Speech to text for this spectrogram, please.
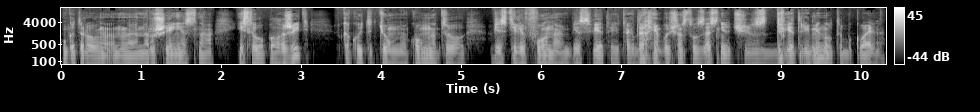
у которого нарушение сна, если его положить какую-то темную комнату, без телефона, без света и так далее, большинство заснет через 2-3 минуты буквально.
